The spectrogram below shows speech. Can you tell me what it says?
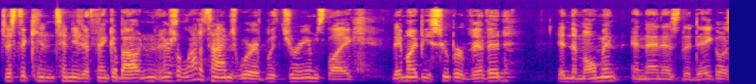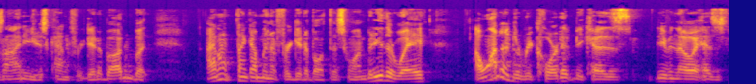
just to continue to think about. And there's a lot of times where with dreams, like they might be super vivid in the moment, and then as the day goes on, you just kind of forget about them. But I don't think I'm going to forget about this one. But either way, I wanted to record it because even though it has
